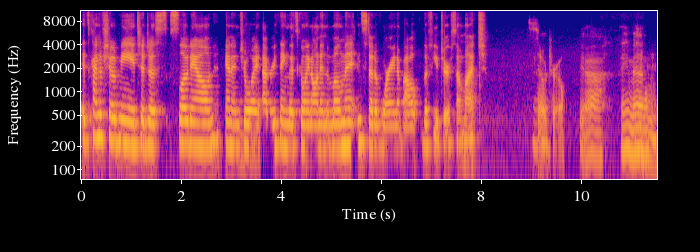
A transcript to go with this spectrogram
it's kind of showed me to just slow down and enjoy everything that's going on in the moment instead of worrying about the future so much. So true. Yeah. Amen. Mhm.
